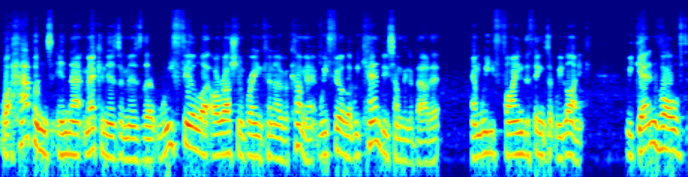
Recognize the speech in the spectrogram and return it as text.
what happens in that mechanism is that we feel like our rational brain can overcome it. We feel that we can do something about it, and we find the things that we like. We get involved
